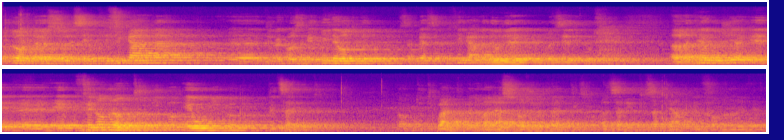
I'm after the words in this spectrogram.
vi do la versione semplificata di una cosa che mille volte devo saper semplificare, devo dire una serie di cose. Allora, la prima bugia è che è un fenomeno tipico e unico del Salento. Quanti, meno male, associano il tarantismo al Salento. Sappiamo che in fondo non è vero.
